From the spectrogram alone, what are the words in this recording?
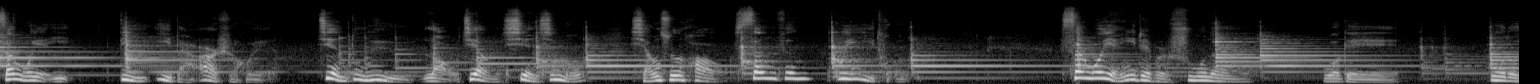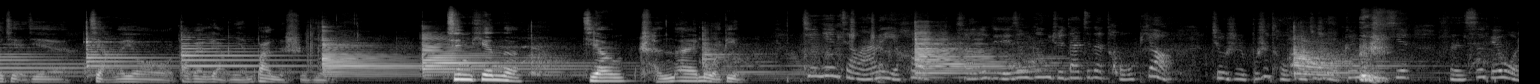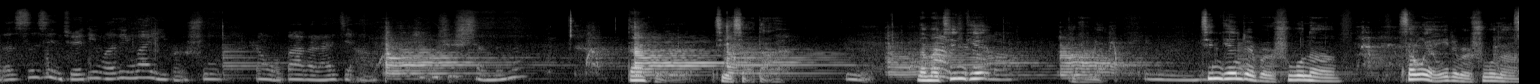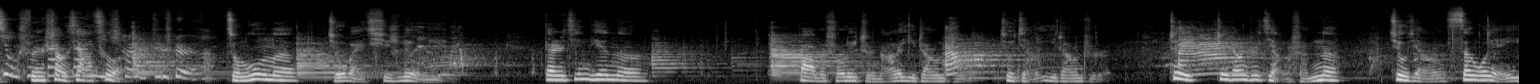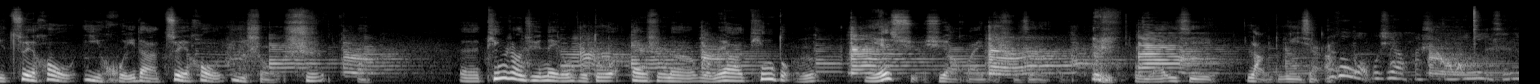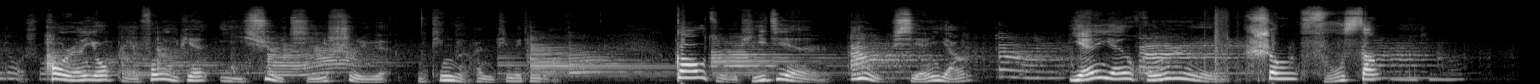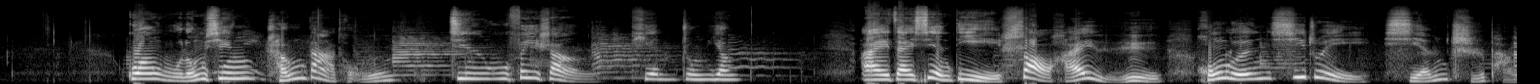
《三国演义》第一百二十回，见杜预老将献新谋，降孙浩三分归一统。《三国演义》这本书呢，我给多多姐姐讲了有大概两年半的时间。今天呢，将尘埃落定。今天讲完了以后，小多姐姐将根据大家的投票，就是不是投票，就是我根据一些。粉丝给我的私信决定了另外一本书，让我爸爸来讲，这会是什么呢？待会儿揭晓答案。嗯。那么今天不知道。嗯。今天这本书呢，《三国演义》这本书呢，分上下册，总共呢九百七十六页。但是今天呢，爸爸手里只拿了一张纸，就讲一张纸。这这张纸讲什么呢？就讲《三国演义》最后一回的最后一首诗啊，呃，听上去内容不多，但是呢，我们要听懂，也许需要花一点时间。我们来一起朗读一下啊。不过我不需要花时间，因为以前你跟我说。后人有古风一篇，以叙其事曰：“你听听，看你听没听过？高祖提剑入咸阳。”炎炎红日生扶桑，光武龙兴成大统，金乌飞上天中央。哀哉献帝少海宇，红轮西坠咸池旁。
